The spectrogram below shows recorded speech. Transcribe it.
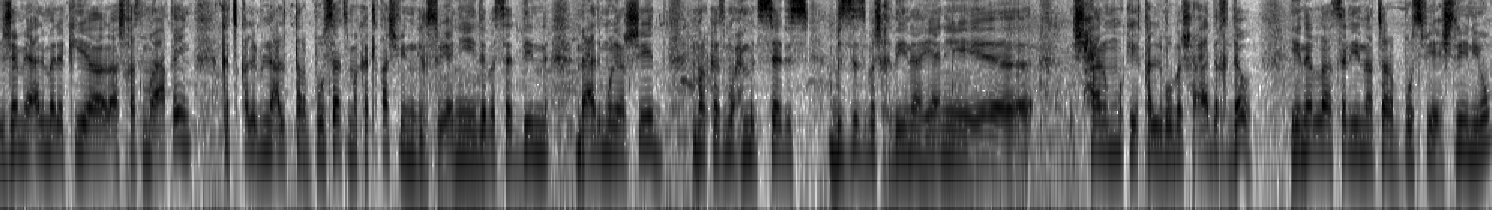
الجامعة الملكية الأشخاص المعاقين كتقلب لنا على الطربوسات ما كتلقاش فين نجلسوا. يعني دابا سادين معهد مولاي رشيد مركز محمد السادس بزز باش خديناه. يعني آه، شحال هما كيقلبوا باش عاد خداوه. يعني الله سالينا تربص فيه 20 يوم.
